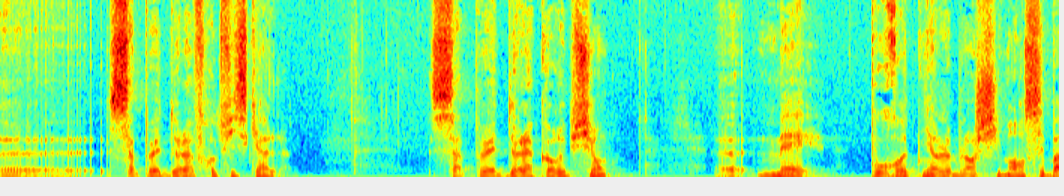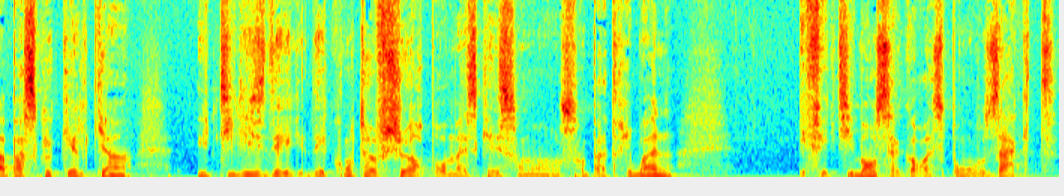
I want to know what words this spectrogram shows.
Euh, ça peut être de la fraude fiscale, ça peut être de la corruption. Euh, mais pour retenir le blanchiment, c'est pas parce que quelqu'un utilise des, comptes offshore pour masquer son, patrimoine, effectivement, ça correspond aux actes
